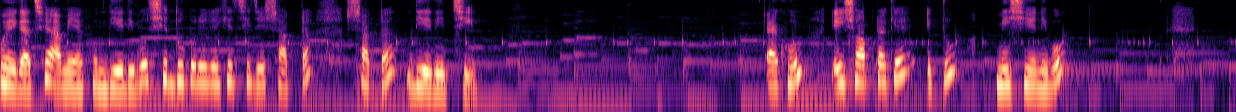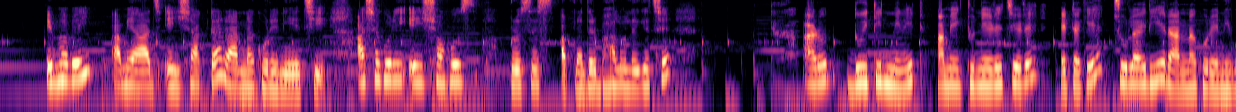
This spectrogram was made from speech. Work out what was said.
হয়ে গেছে। আমি এখন দিয়ে দিব, সিদ্ধ করে রেখেছি যে শাকটা শাকটা দিয়ে দিচ্ছি এখন এই সবটাকে একটু মিশিয়ে নিব। এভাবেই আমি আজ এই শাকটা রান্না করে নিয়েছি। আশা করি এই সহজ প্রসেস আপনাদের ভালো লেগেছে। আরও দুই তিন মিনিট আমি একটু নেড়ে চেড়ে এটাকে চুলায় দিয়ে রান্না করে নিব।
